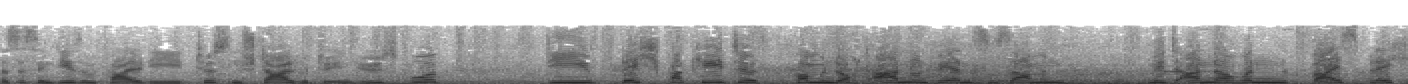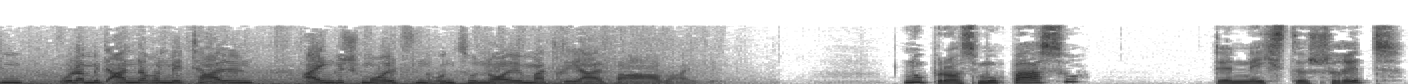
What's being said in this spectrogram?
Das ist in diesem Fall die Thyssen Stahlhütte in Duisburg. Die Blechpakete kommen dort an und werden zusammen mit anderen Weißblechen oder mit anderen Metallen eingeschmolzen und zu neuem Material verarbeitet. No próximo passo, der nächste Schritt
